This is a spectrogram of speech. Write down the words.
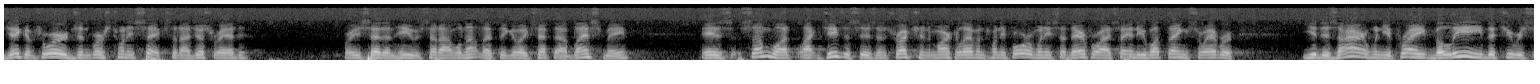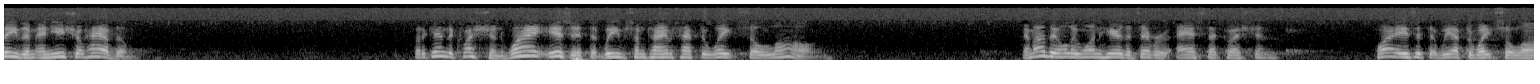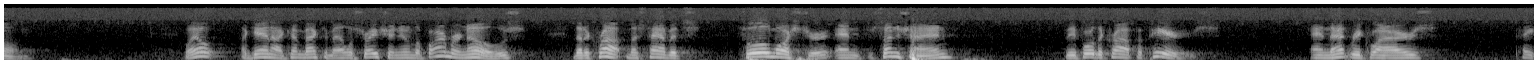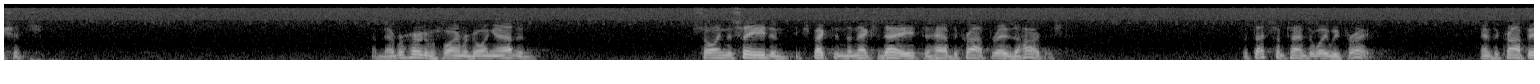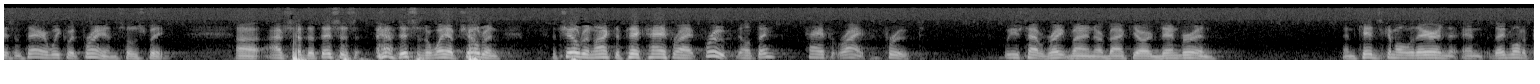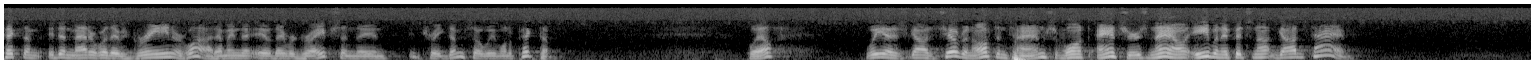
Jacob's words in verse 26 that I just read, where he said, and he said, I will not let thee go except thou bless me, is somewhat like Jesus' instruction in Mark 11, 24, when he said, Therefore I say unto you, what things soever you desire when you pray, believe that you receive them and you shall have them. But again, the question, why is it that we sometimes have to wait so long? Am I the only one here that's ever asked that question? Why is it that we have to wait so long? Well, again, I come back to my illustration. You know, the farmer knows that a crop must have its full moisture and sunshine before the crop appears. And that requires patience. I've never heard of a farmer going out and sowing the seed and expecting the next day to have the crop ready to harvest. But that's sometimes the way we pray. And if the crop isn't there, we quit praying, so to speak. Uh, I've said that this is this is a way of children. The children like to pick half-ripe fruit, don't they? Half-ripe fruit. We used to have a grapevine in our backyard in Denver, and and kids come over there and, and they'd want to pick them. It didn't matter whether it was green or what. I mean, they, they were grapes and they intrigued them, so we want to pick them. Well, we as God's children oftentimes want answers now, even if it's not God's time.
